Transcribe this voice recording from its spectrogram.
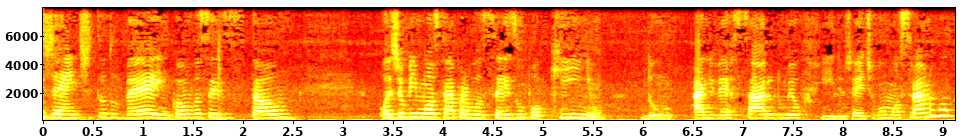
gente, tudo bem? Como vocês estão? Hoje eu vim mostrar pra vocês um pouquinho do aniversário do meu filho. Gente, eu vou mostrar, não vou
